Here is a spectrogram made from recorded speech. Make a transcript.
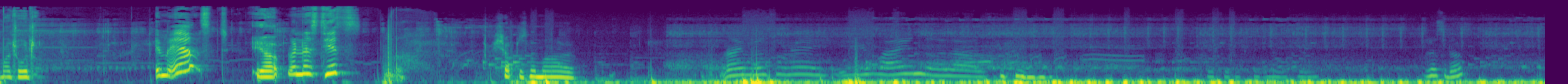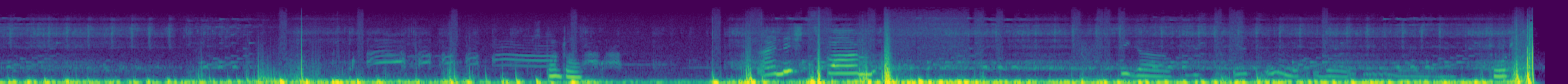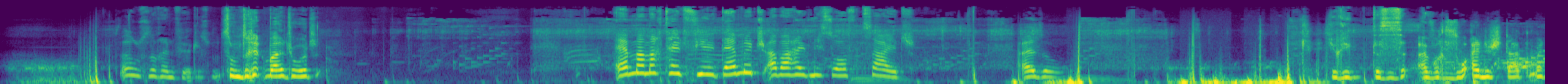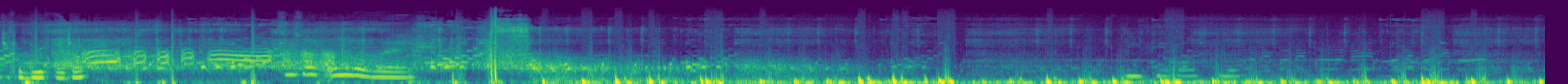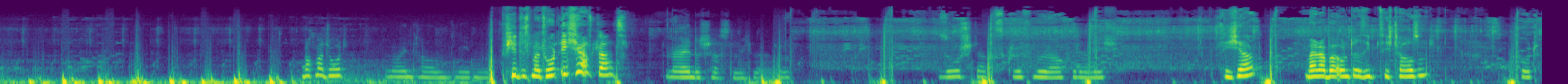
Mach ich Ja, Wenn das jetzt. ich habe das normal. Nein, willst du nicht. Ich verhindere das. Hörst du das? Versuch's noch ein viertes Mal. Zum dritten Mal tot. Emma macht halt viel Damage, aber halt nicht so auf Zeit. Also. Juri, das ist einfach so eine starke Ulti von Griff, Alter. Das ist auch ungerecht. Nochmal tot. 9000 Leben. Viertes Mal tot. Ich schaff das. Nein, das schaffst du nicht mehr. So stark ist Griff nun auch wieder nicht. Sicher? Meiner bei unter 70.000. Tot.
